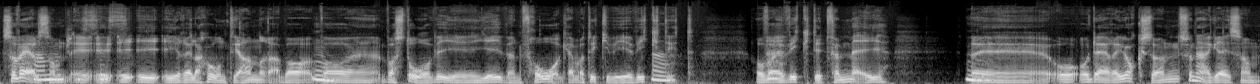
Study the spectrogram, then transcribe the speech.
Såväl Ja, som i, i, i, relation till andra. Vad, Mm. vad, eh, vad står vi i en given fråga? Vad tycker vi är viktigt? Och vad är viktigt för mig? Mm. Eh, och, och där är ju också en sån här grej som,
